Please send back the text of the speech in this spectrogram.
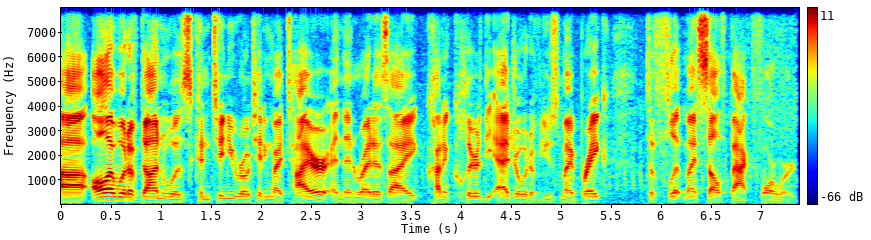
Uh, all I would have done was continue rotating my tire, and then right as I kind of cleared the edge, I would have used my brake to flip myself back forward.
